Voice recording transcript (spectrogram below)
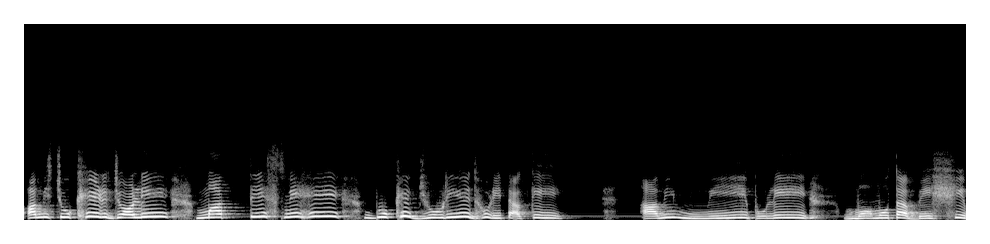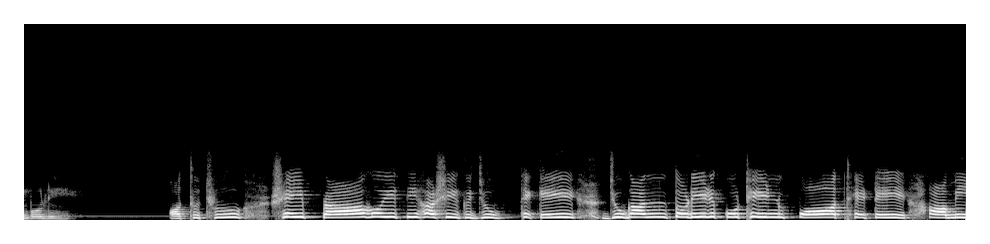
আমি চোখের জলে মাতৃ স্নেহে বুকে জড়িয়ে ধরি তাকে। আমি মেয়ে বলে মমতা বেশি বলে। অথচ সেই প্রাগৈতিহাসিক যুগ থেকে যুগান্তরের কঠিন পথ হেঁটে আমি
